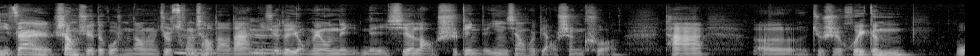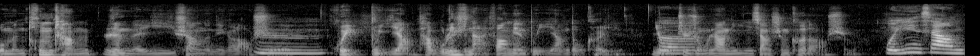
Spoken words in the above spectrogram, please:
你在上学的过程当中，就是从小到大，嗯你觉得有没有哪哪一些老师给你的印象会比较深刻？他呃就是会跟我们通常认为意义上的那个老师嗯会不一样，他无论是哪方面不一样都可以。有这呃种让你印象深刻的老师吗？我印象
